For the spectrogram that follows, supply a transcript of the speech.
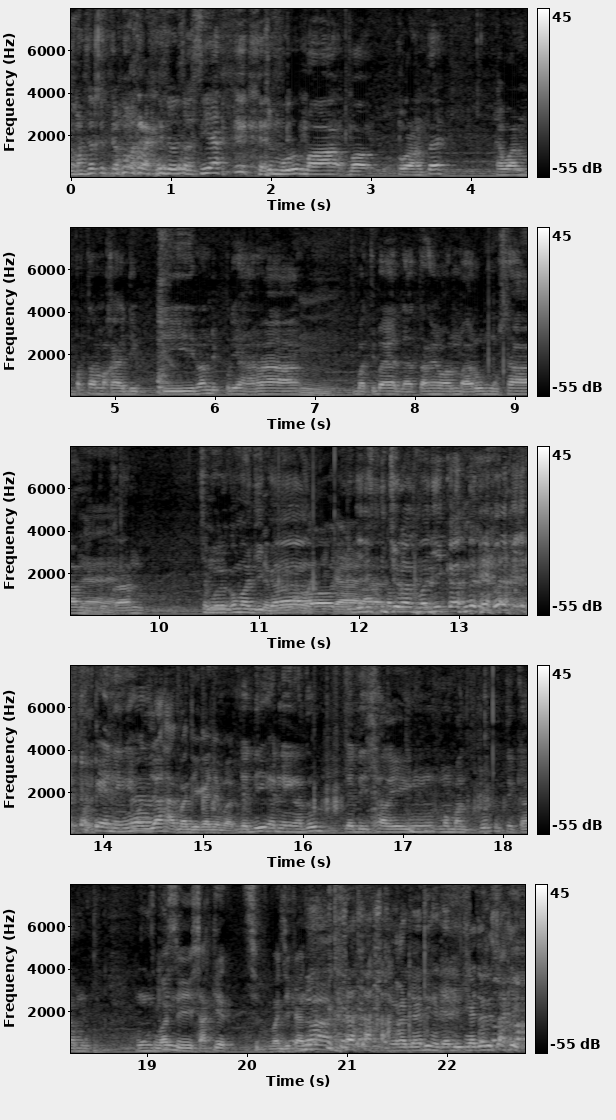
Masa kecemburuan itu sosial cemburu bawa bawa orang teh hewan pertama kali di di non dipelihara Hmm. tiba-tiba ya datang hewan baru musang Nah. gitu kan Cemburu ke majikan. Cemburu ke Oh, majikan. Jadi curhat majikan. tapi endingnya jahat majikannya bat jadi endingnya tuh jadi saling membantu tuh ketika mu- mungkin masih sakit si majikannya enggak enggak jadi enggak jadi nggak jadi sakit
